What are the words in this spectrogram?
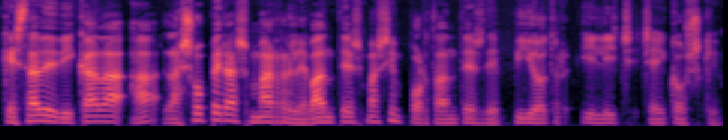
que está dedicada a las óperas más relevantes, más importantes de Piotr Ilich Tchaikovsky.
